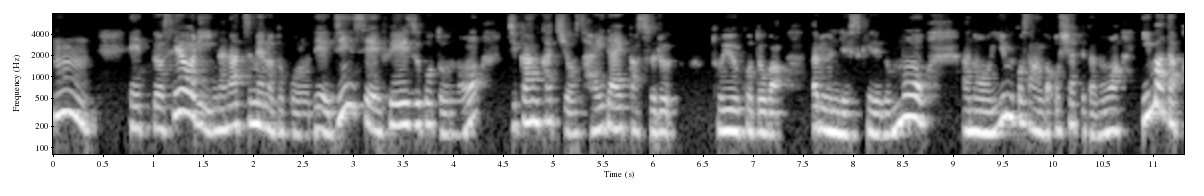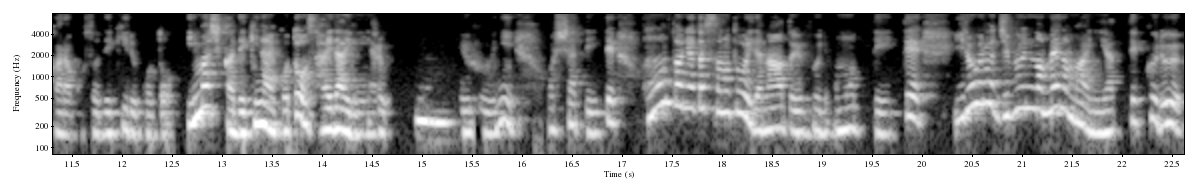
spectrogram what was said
うん。えっと、セオリー7つ目のところで、人生フェーズごとの時間価値を最大化するということがあるんですけれども、あの、由美子さんがおっしゃってたのは、今だからこそできること、今しかできないことを最大限やる。いうふうにおっしゃっていて、本当に私その通りだなというふうに思っていて、いろいろ自分の目の前にやってくる、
